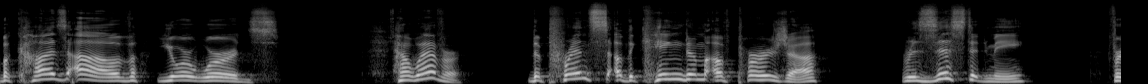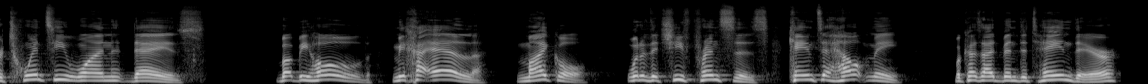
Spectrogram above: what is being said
because of your words. However, the prince of the kingdom of Persia resisted me for 21 days. But behold, Michael, Michael, one of the chief princes, came to help me because I'd been detained there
